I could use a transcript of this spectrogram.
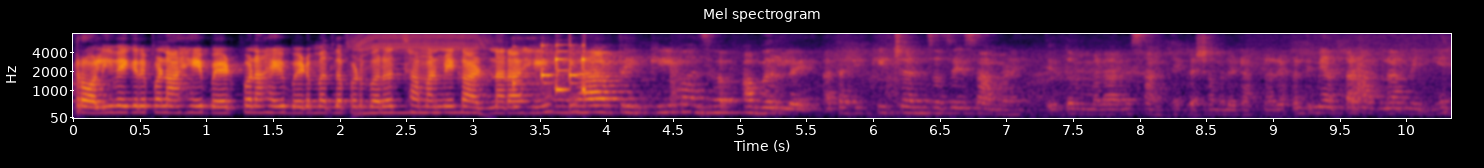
ट्रॉली वगैरे पण आहे बेड पण आहे बेडमधलं पण बरंच सामान मी काढणार आहे. ह्यापैकी माझं आवरलंय. आता हे किचनचं जे सामान आहे ते तर मला मी सांगते कशामध्ये टाकणार आहे. पण ते मी आता टाकणार नाही आहे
